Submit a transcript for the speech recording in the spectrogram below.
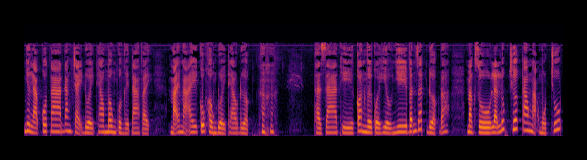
như là cô ta đang chạy đuổi theo mông của người ta vậy. Mãi mãi cũng không đuổi theo được. Thật ra thì con người của Hiểu Nhi vẫn rất được đó. Mặc dù là lúc trước cao ngạo một chút,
